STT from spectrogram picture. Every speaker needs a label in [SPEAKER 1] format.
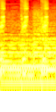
[SPEAKER 1] P- P- P-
